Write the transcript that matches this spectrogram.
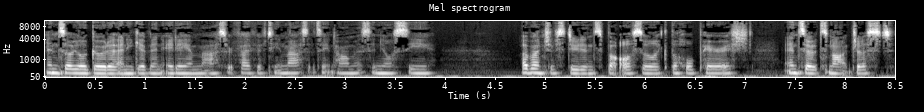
And so you'll go to any given 8 a.m. Mass or 5:15 Mass at St. Thomas, and you'll see a bunch of students, but also like the whole parish. And so it's not just.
